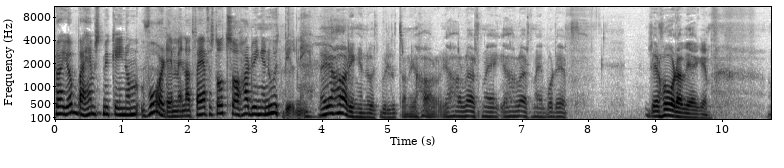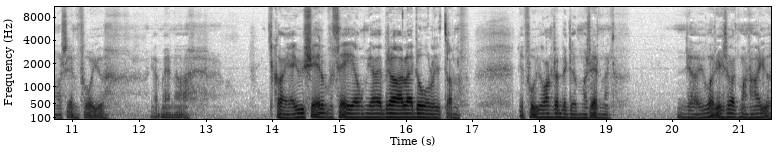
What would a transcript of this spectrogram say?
Du har jobbat hemskt mycket inom vården men att vad jag förstått så har du ingen utbildning? Nej, jag har ingen utbildning utan jag har, jag har, lärt, mig, jag har lärt mig både den hårda vägen och sen får ju, jag menar, kan jag ju själv säga om jag är bra eller dålig utan det får ju andra bedöma sen men det har ju varit så att man har ju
